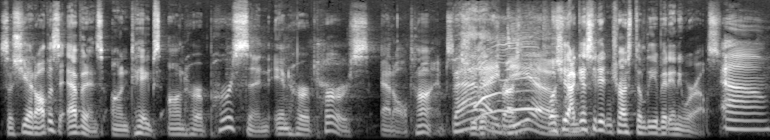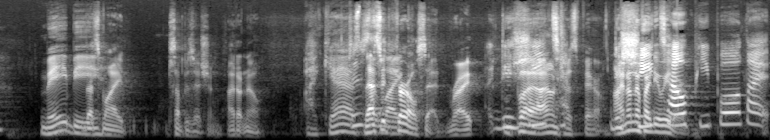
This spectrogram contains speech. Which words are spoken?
So she had all this evidence on tapes on her person in her purse at all times. She Bad didn't trust- idea. well, she, I guess she didn't trust to leave it anywhere else. Um, Maybe. That's my supposition. I don't know. I guess. Just- That's what like, Farrell said, right? did But she I don't te- trust Farrell. Did I don't know if she I do tell either. people that?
